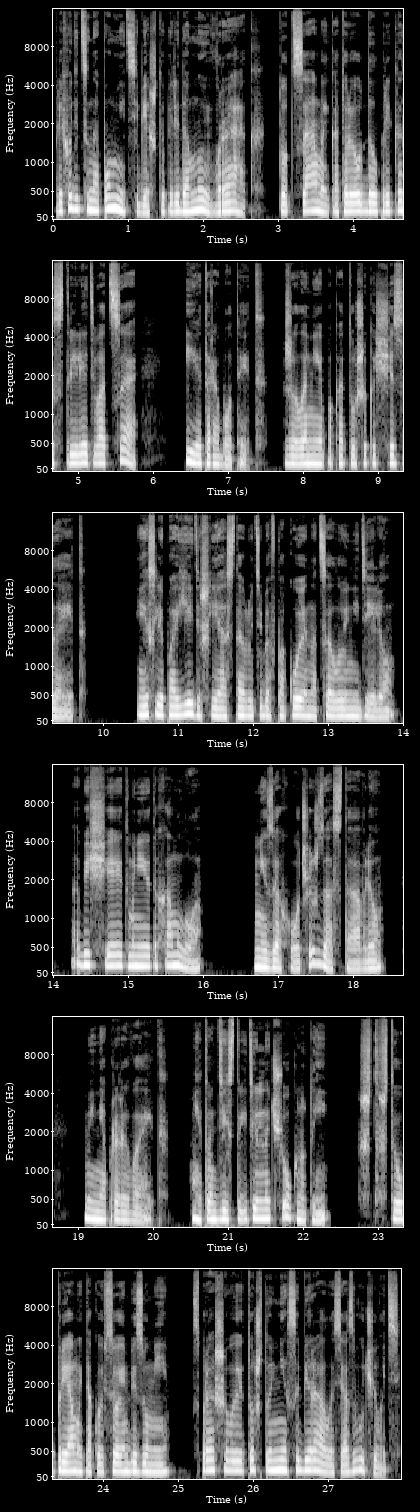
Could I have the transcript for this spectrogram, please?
Приходится напомнить себе, что передо мной враг, тот самый, который отдал приказ стрелять в отца — и это работает. Желание покатушек исчезает. Если поедешь, я оставлю тебя в покое на целую неделю. Обещает мне это хамло. Не захочешь, заставлю. Меня прорывает. Нет, он действительно чокнутый. Что ж ты упрямый такой в своем безумии? Спрашиваю то, что не собиралась озвучивать.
